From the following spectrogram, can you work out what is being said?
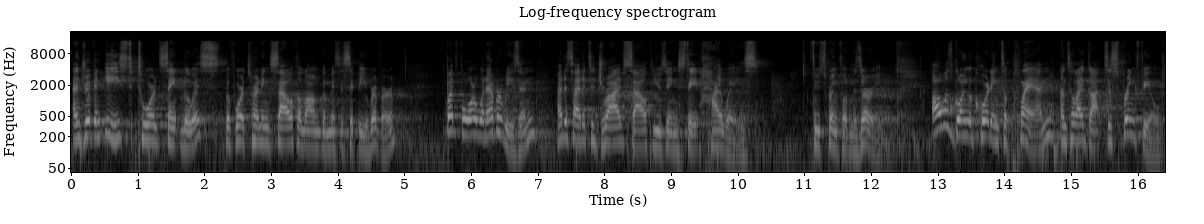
and driven east towards St. Louis before turning south along the Mississippi River, but for whatever reason, I decided to drive south using state highways through Springfield, Missouri. All was going according to plan until I got to Springfield.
